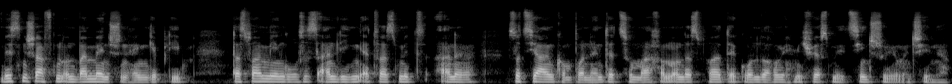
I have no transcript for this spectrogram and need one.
Wissenschaften und beim Menschen hängen geblieben. Das war mir ein großes Anliegen, etwas mit einer sozialen Komponente zu machen und das war der Grund, warum ich mich für das Medizinstudium entschieden habe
